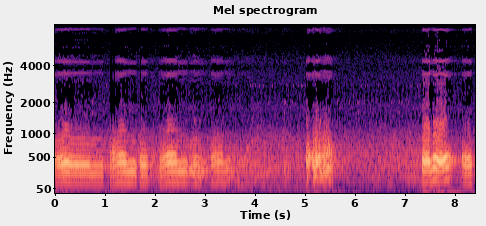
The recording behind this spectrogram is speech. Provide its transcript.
ॐ शान्ति शान्ति शान्ति। पहले एक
